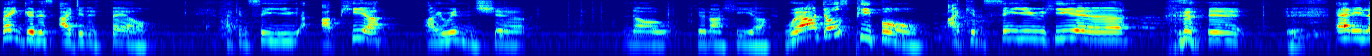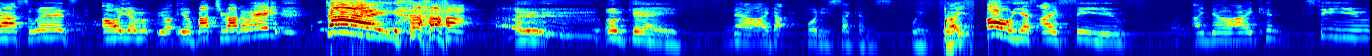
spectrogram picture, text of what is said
Thank goodness I didn't fail. I can see you up here. Are you in the chair? No, you're not here. Where are those people? I can see you here. Any last words? Oh, you're, you're, you're about to run away? Die! okay. Now I got 40 seconds. Wait, right? Oh, yes, I see you. I know I can see you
